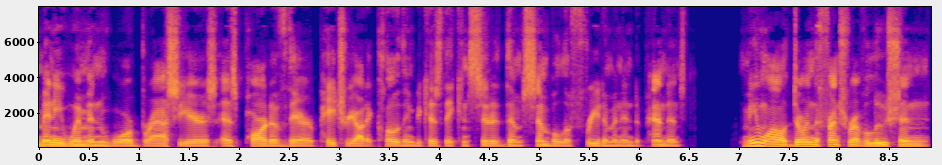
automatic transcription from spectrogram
many women wore brassieres as part of their patriotic clothing because they considered them symbol of freedom and independence. Meanwhile, during the French Revolution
